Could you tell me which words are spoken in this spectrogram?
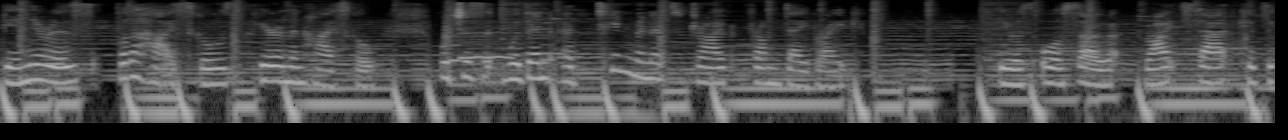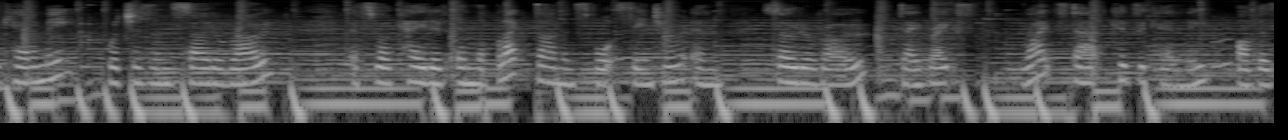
Then there is, for the high schools, Herriman High School, which is within a 10 minute drive from Daybreak. There is also Right Start Kids Academy, which is in Soda Row. It's located in the Black Diamond Sports Centre in Soda Row. Daybreak's Right Start Kids Academy offers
